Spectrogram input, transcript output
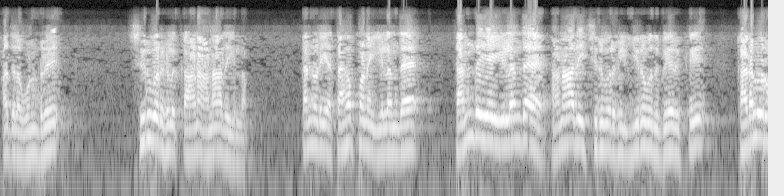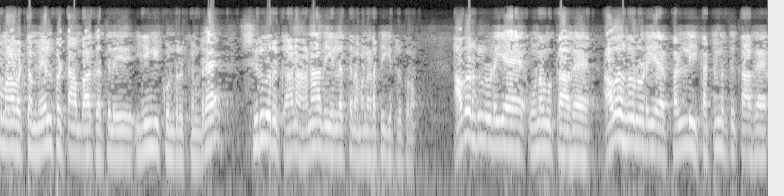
அதுல ஒன்று சிறுவர்களுக்கான அனாதை இல்லம். தன்னுடைய தகப்பனை இழந்த தந்தையை இழந்த அனாதை சிறுவர்கள் இருபது பேருக்கு கடலூர் மாவட்டம் மேல்பட்டாம்பாக்கத்தில் இயங்கிக் கொண்டிருக்கின்ற சிறுவருக்கான அனாதை இல்லத்தை நம்ம நடத்திக்கிட்டு இருக்கிறோம். அவர்களுடைய உணவுக்காக அவர்களுடைய பள்ளி கட்டணத்துக்காக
